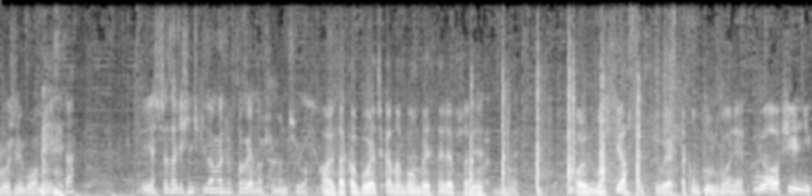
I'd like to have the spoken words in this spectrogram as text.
bo już nie było miejsca. Jeszcze za 10 km to jedną się męczyło. Ale taka bułeczka na bombę jest najlepsza, nie? O, masz piasty z tyłu jak taką turbo, nie? Jo, silnik.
